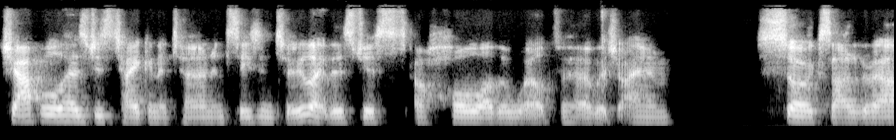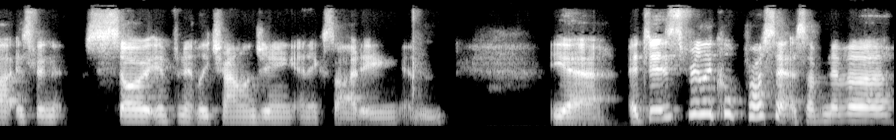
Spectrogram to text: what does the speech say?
Chapel has just taken a turn in season two. Like there's just a whole other world for her, which I am so excited about. It's been so infinitely challenging and exciting. And yeah, it's just really cool process. I've never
